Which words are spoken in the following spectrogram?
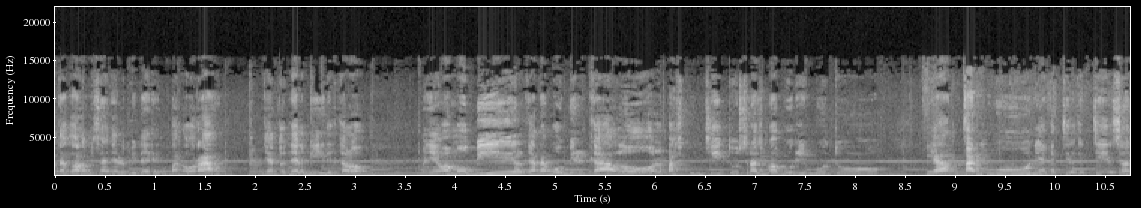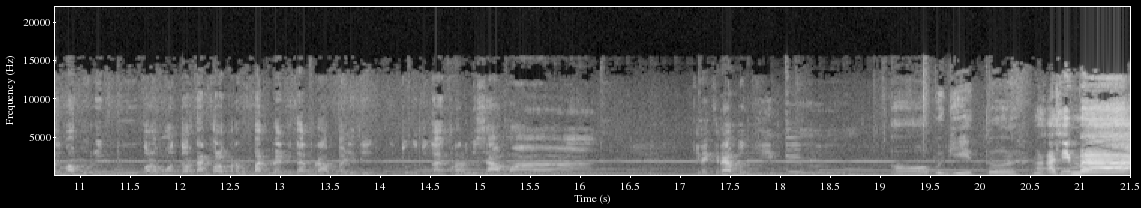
atau kalau misalnya lebih dari empat orang jatuhnya lebih irit kalau menyewa mobil. Karena mobil kalau lepas kunci itu 150.000 tuh. Yang karimun yang kecil-kecil 150.000 kalau motor kan kalau berempat berarti kan berapa? Jadi itu kan kurang lebih sama. Kira-kira begitu. Oh begitu. Makasih Mbak.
